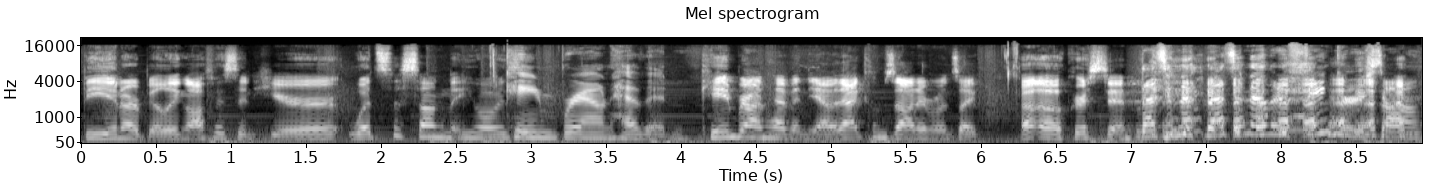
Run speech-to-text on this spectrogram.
be in our billing office and hear what's the song that you always Kane Brown Heaven. Kane Brown Heaven. Yeah, when that comes on, everyone's like, uh oh, Kristen. That's an, that's another singer song.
